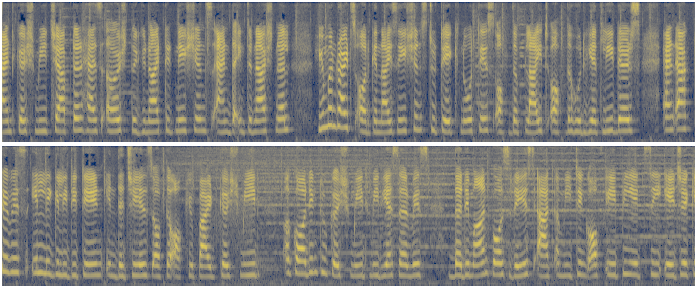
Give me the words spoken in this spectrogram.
and Kashmir chapter has urged the United Nations and the international human rights organizations to take notice of the plight of the Hurriyat leaders and activists illegally detained in the jails of the occupied Kashmir. According to Kashmir Media Service, the demand was raised at a meeting of APHC AJK,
